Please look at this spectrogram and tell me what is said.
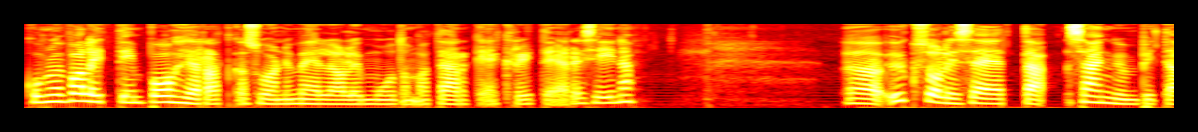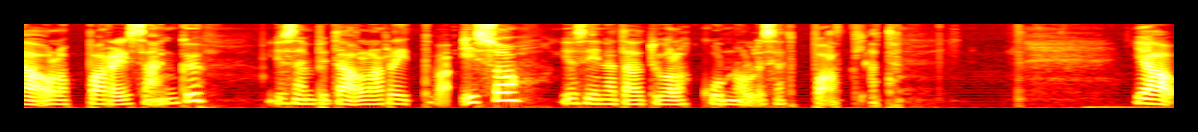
Kun me valittiin pohjaratkaisua, niin meillä oli muutama tärkeä kriteeri siinä. Yksi oli se, että sängyn pitää olla pari sänky ja sen pitää olla riittävä iso ja siinä täytyy olla kunnolliset patjat. Ja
